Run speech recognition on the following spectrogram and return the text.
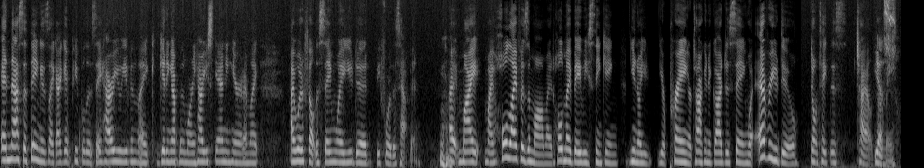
and that's the thing is like I get people that say, "How are you even like getting up in the morning? How are you standing here?" And I'm like, I would have felt the same way you did before this happened. Mm-hmm. I, my my whole life as a mom, I'd hold my babies, thinking, you know, you, you're praying or talking to God, just saying, whatever you do, don't take this child yes. from me.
